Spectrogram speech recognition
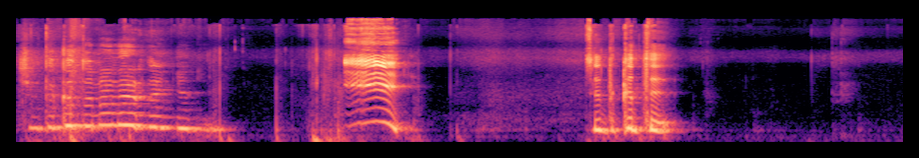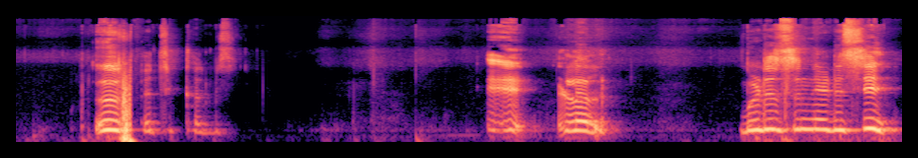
Çatı katına nereden geliyor? çatı katı. Açık kalmış. Lala. Burası neresi?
